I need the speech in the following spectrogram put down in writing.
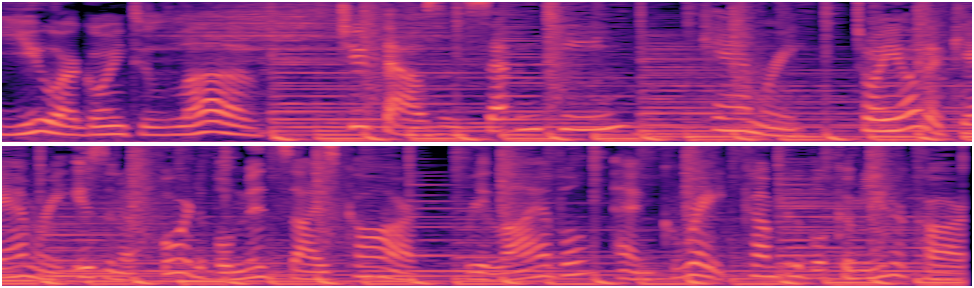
You are going to love 2017 Camry. Toyota Camry is an affordable midsize car, reliable and great comfortable commuter car,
